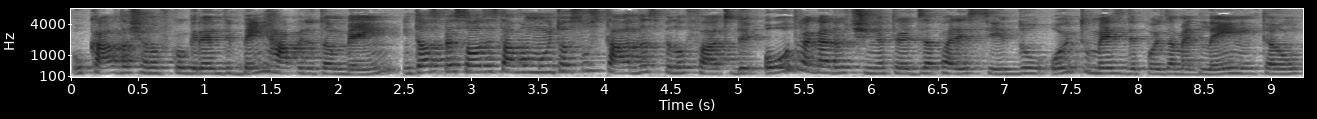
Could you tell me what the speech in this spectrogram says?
o caso da Shannon ficou grande bem rápido também. Então as pessoas estavam muito assustadas pelo fato de outra garotinha ter desaparecido oito meses depois da Madeleine. Então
